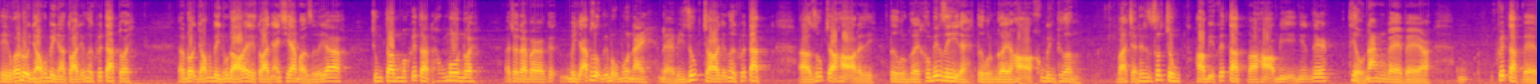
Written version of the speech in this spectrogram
Thì có đội nhóm của mình là toàn những người khuyết tật thôi. Ờ, đội nhóm của mình lúc đó thì toàn những anh chị em ở dưới uh, trung tâm khuyết tật Hóc Môn thôi. Uh, cho nên là mình áp dụng cái bộ môn này để mình giúp cho những người khuyết tật uh, giúp cho họ là gì từ một người không biết gì này từ một người họ không bình thường và trở nên xuất chúng họ bị khuyết tật và họ bị những cái thiểu năng về về khuyết tật về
